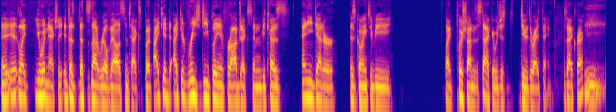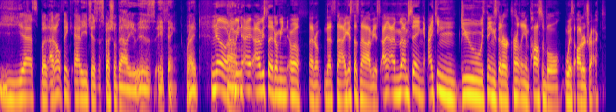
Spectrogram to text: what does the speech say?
It, it, like you wouldn't actually. It does. That's not real valid syntax. But I could I could reach deeply in for objects, and because any getter is going to be like push onto the stack, it would just do the right thing. Is that correct? Y- yes, but I don't think add each as a special value is a thing right? No, um, I mean, I, obviously, I don't mean. Well, I don't. That's not. I guess that's not obvious. I, am I'm, I'm saying I can do things that are currently impossible with AutoTract.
